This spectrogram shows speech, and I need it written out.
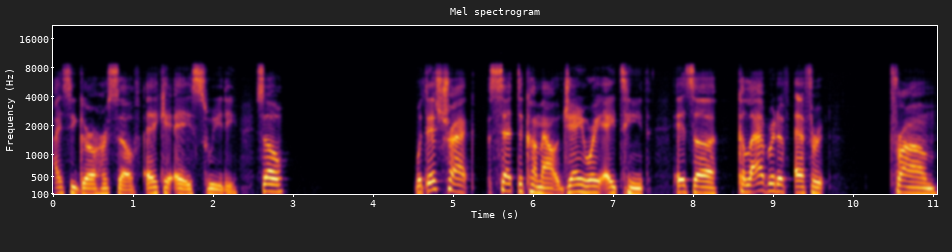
Icy Girl herself, aka Saweetie. So, with this track set to come out January 18th, it's a collaborative effort from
